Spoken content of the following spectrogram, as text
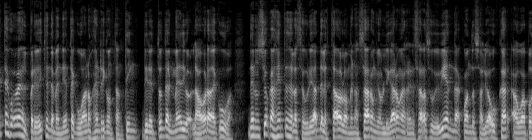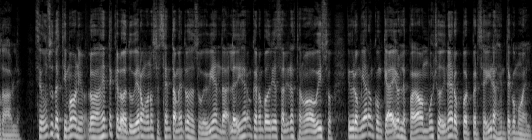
Este jueves el periodista independiente cubano Henry Constantín, director del medio La Hora de Cuba, denunció que agentes de la seguridad del Estado lo amenazaron y obligaron a regresar a su vivienda cuando salió a buscar agua potable. Según su testimonio, los agentes que lo detuvieron a unos 60 metros de su vivienda le dijeron que no podría salir hasta nuevo aviso y bromearon con que a ellos les pagaban mucho dinero por perseguir a gente como él.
